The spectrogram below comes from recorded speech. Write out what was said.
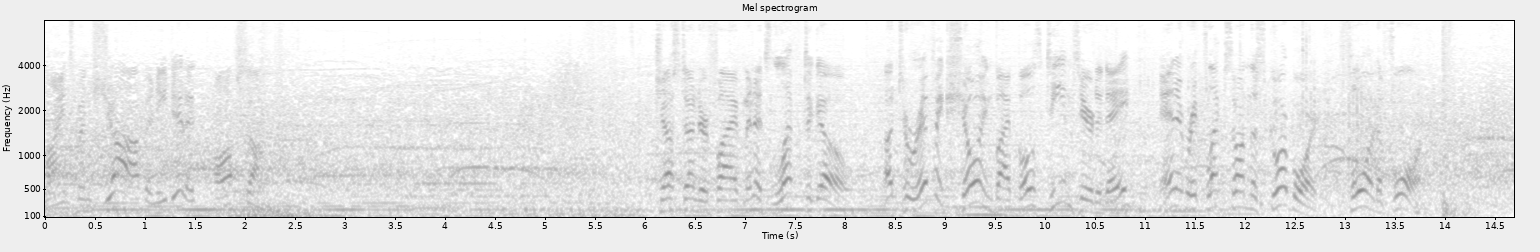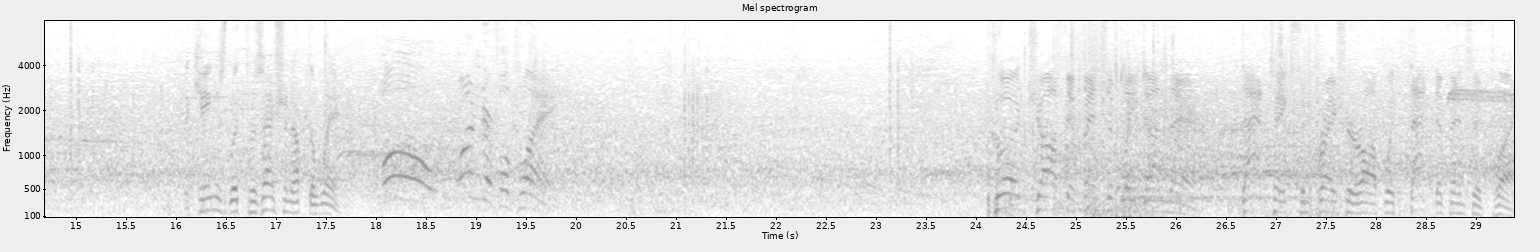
Linesman's job, and he did it offside. Just under five minutes left to go. A terrific showing by both teams here today, and it reflects on the scoreboard, four to four. The Kings with possession up the wing. Oh, wonderful play. Good job defensively done there. That takes some pressure off with that defensive play.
